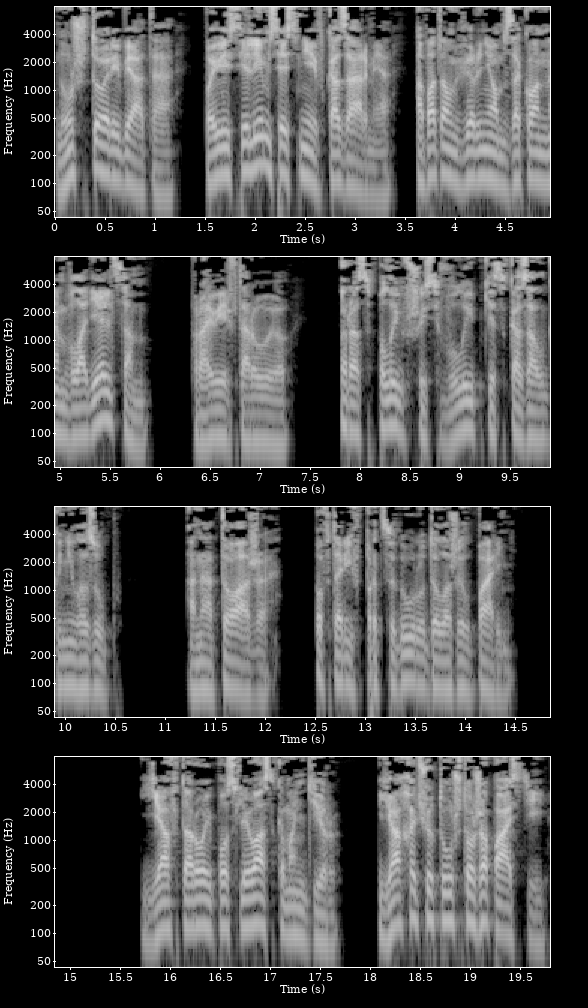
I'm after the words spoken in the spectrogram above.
«Ну что, ребята, повеселимся с ней в казарме, а потом вернем законным владельцам?» «Проверь вторую», — расплывшись в улыбке, сказал Гнилозуб. «Она тоже», — повторив процедуру, доложил парень. «Я второй после вас, командир», я хочу ту, что жопастей.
